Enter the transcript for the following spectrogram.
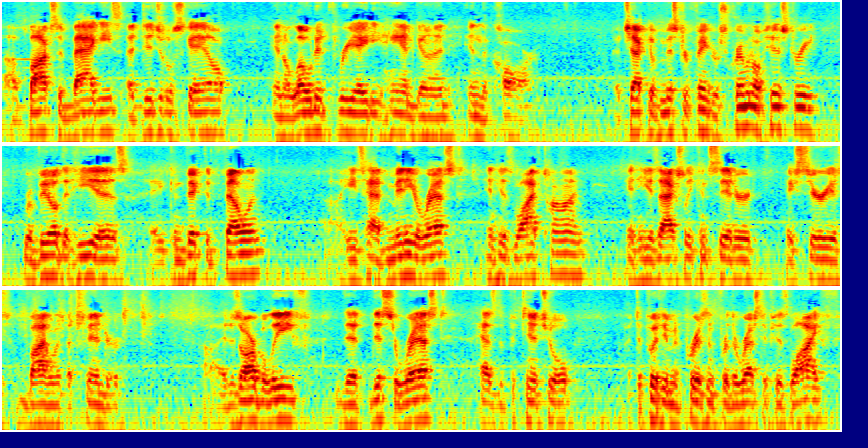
a box of baggies, a digital scale, and a loaded 380 handgun in the car. A check of Mr. Fingers' criminal history revealed that he is a convicted felon. Uh, he's had many arrests in his lifetime, and he is actually considered a serious violent offender. Uh, it is our belief that this arrest has the potential uh, to put him in prison for the rest of his life.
